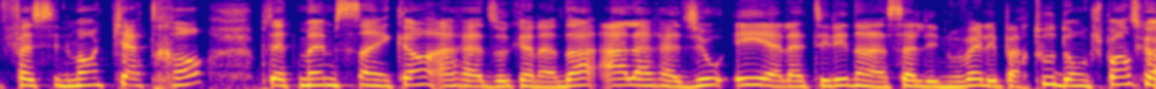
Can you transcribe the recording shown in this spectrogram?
facilement quatre ans, peut-être même cinq ans à Radio Canada, à la radio et à la télé, dans la salle des nouvelles et partout. Donc, je pense que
